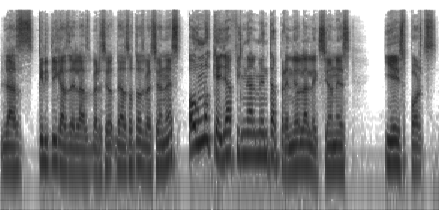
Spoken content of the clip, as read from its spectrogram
las críticas de las, de las otras versiones. O uno que ya finalmente aprendió las lecciones EA Sports,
